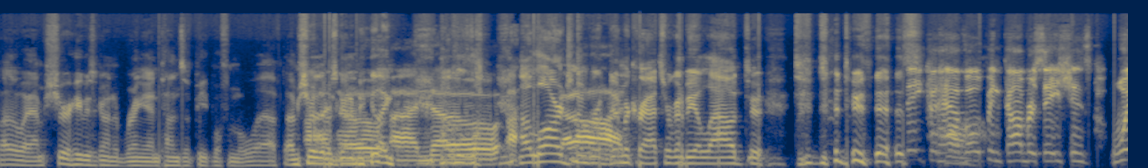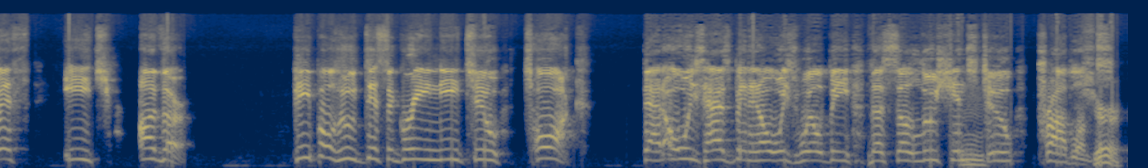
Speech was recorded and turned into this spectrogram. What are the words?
By the way, I'm sure he was going to bring in tons of people from the left. I'm sure I there's going to be like I know. a oh, large number of Democrats who are going to be allowed to, to, to do this. they could have Oh. open conversations with each other. People who disagree need to talk. That always has been and always will be the solutions mm. to problems. Sure.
